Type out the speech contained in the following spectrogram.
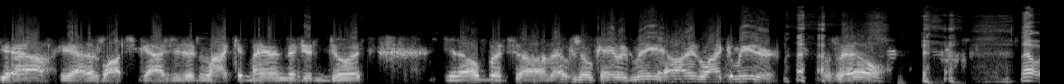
yeah, yeah. There's lots of guys who didn't like it, man. They didn't do it, you know. But uh, that was okay with me. Hell, I didn't like them either. What the hell? Now,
